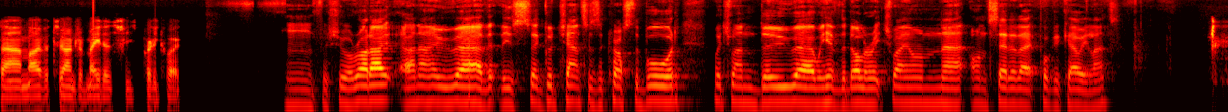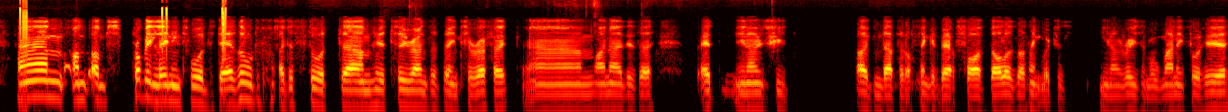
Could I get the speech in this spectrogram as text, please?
um, over 200 metres, she's pretty quick. Mm, for sure, right. I, I know uh, that there's uh, good chances across the board. Which one do uh, we have the dollar each way on uh, on Saturday at Pukekohe, Lance? Um, I'm, I'm probably leaning towards Dazzled. I just thought um, her two runs have been terrific. Um, I know there's a, at, you know, she opened up at I think about five dollars, I think, which is you know reasonable money for her.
